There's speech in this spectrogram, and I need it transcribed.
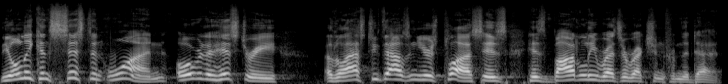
The only consistent one over the history of the last 2,000 years plus is his bodily resurrection from the dead.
